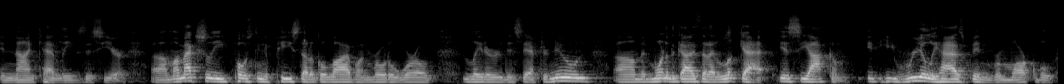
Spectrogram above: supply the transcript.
in nine cat leagues this year. Um, I'm actually posting a piece that'll go live on Rotoworld later this afternoon. Um, and one of the guys that I look at is Siakam. It, he really has been remarkable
